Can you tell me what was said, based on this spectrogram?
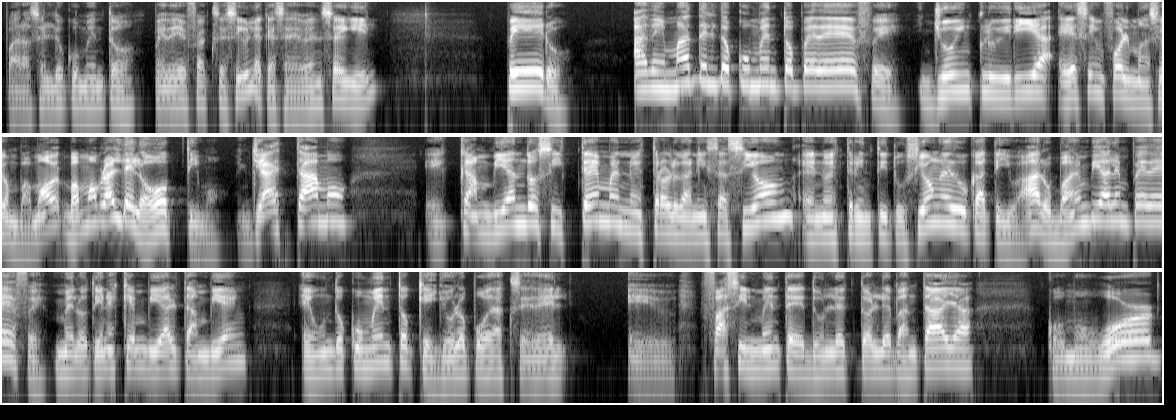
para hacer documentos PDF accesibles que se deben seguir. Pero además del documento PDF, yo incluiría esa información. Vamos a, vamos a hablar de lo óptimo. Ya estamos eh, cambiando sistema en nuestra organización, en nuestra institución educativa. Ah, lo vas a enviar en PDF, me lo tienes que enviar también en un documento que yo lo pueda acceder eh, fácilmente desde un lector de pantalla, como Word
